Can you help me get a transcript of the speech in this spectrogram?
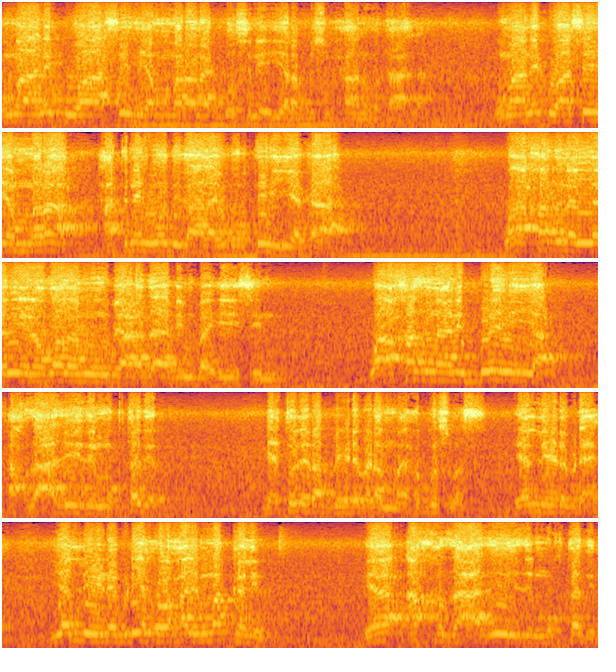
وما نكواسه يمرنا قسني يا رب سبحانه وتعالى. وما نكواسه يمرا حتى ودي قال يقرته يكا وأخذنا الذين ظلموا بعذاب بئيس. وأخذنا نبريه أخذ عزيز مقتدر. دعت لي ربي هدبر ما يحبس بس يلي هدبر يلي هدبر حوحل مكل يا أخذ عزيز مقتدر.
